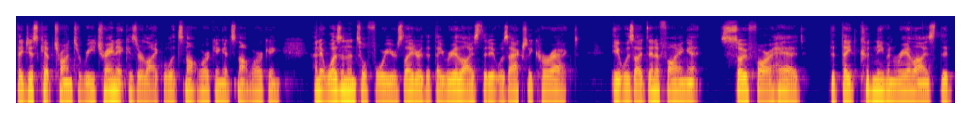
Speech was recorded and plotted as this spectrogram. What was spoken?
they just kept trying to retrain it because they're like, well, it's not working, it's not working. And it wasn't until four years later that they realized that it was actually correct. It was identifying it so far ahead that they couldn't even realize that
